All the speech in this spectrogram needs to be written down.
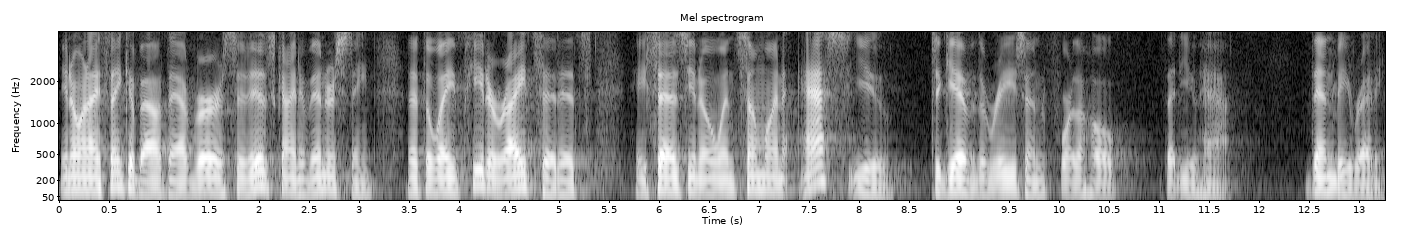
You know, when I think about that verse, it is kind of interesting that the way Peter writes it, it's, he says, you know, when someone asks you to give the reason for the hope that you have, then be ready.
